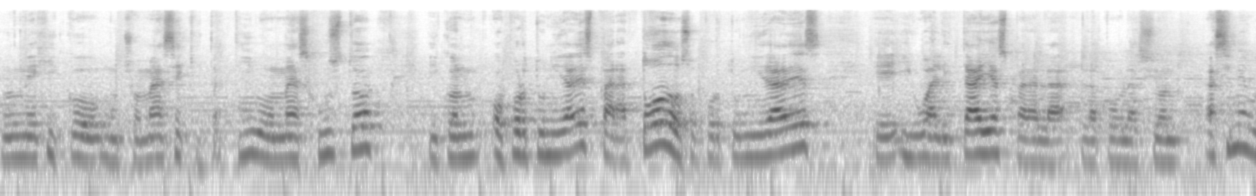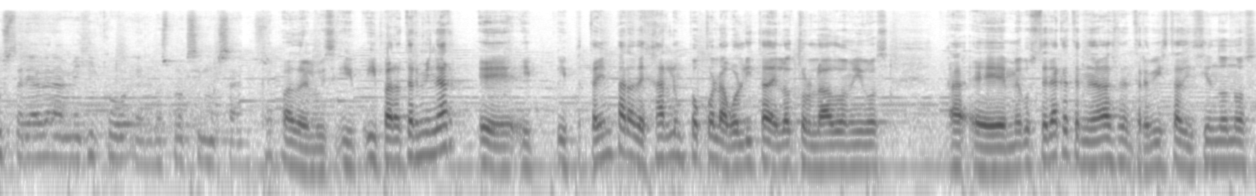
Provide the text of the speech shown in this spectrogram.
un México mucho más equitativo, más justo y con oportunidades para todos, oportunidades eh, igualitarias para la, población. Así me gustaría ver a México en los próximos años. Qué padre, Luis. Y, para terminar, eh, y, también para dejarle un poco la bolita del otro lado, amigos, ah, me gustaría que terminaras la entrevista diciéndonos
